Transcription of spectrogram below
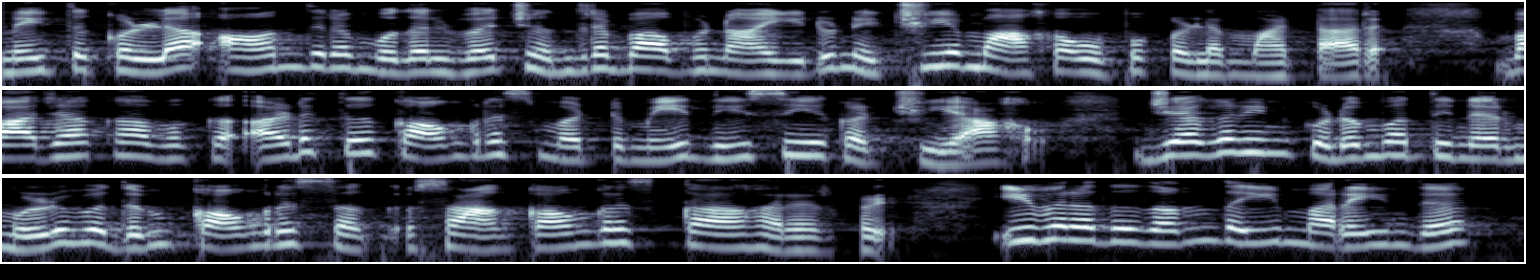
இணைத்துக்கொள்ள ஆந்திர முதல்வர் சந்திரபாபு நாயுடு நிச்சயமாக ஒப்புக்கொள்ள மாட்டார். பாஜகவுக்கு அடுத்து காங்கிரஸ் மட்டுமே தேசிய கட்சியாகும். ஜெகனின் குடும்பத்தினர் முழுவதும் காங்கிரஸ் காங்கிரஸ்காரர்கள். இவரது தந்தை மறைந்த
